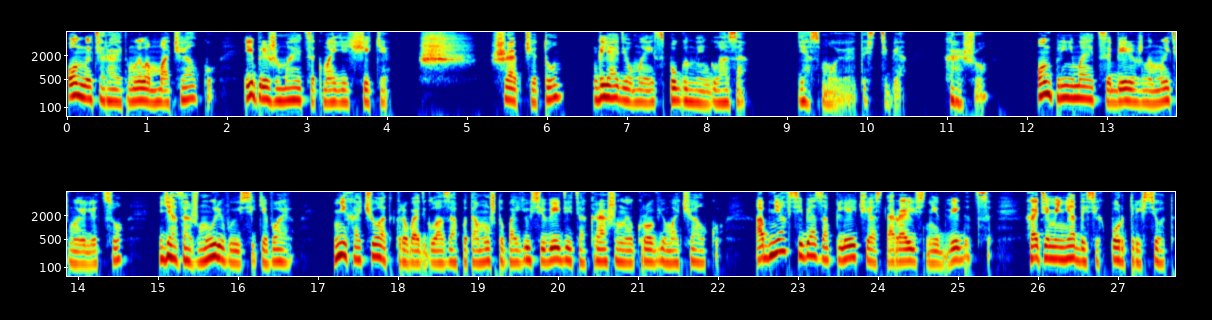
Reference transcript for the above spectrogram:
Он натирает мылом мочалку и прижимается к моей щеке. «Ш-ш-ш», шепчет он, глядя в мои испуганные глаза. «Я смою это с тебя. Хорошо?» Он принимается бережно мыть мое лицо. Я зажмуриваюсь и киваю. Не хочу открывать глаза, потому что боюсь увидеть окрашенную кровью мочалку — Обняв себя за плечи, я стараюсь не двигаться, хотя меня до сих пор трясет.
